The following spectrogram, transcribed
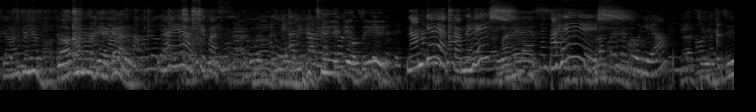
पैदल में ऐसे है मैं वो है ना वॉक करने का तरीका वही है क्या आंटी ने ब्लॉग बना दिया क्या क्या है आपके पास ठीक है जी नाम क्या है आपका महेश महेश ठीक है जी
